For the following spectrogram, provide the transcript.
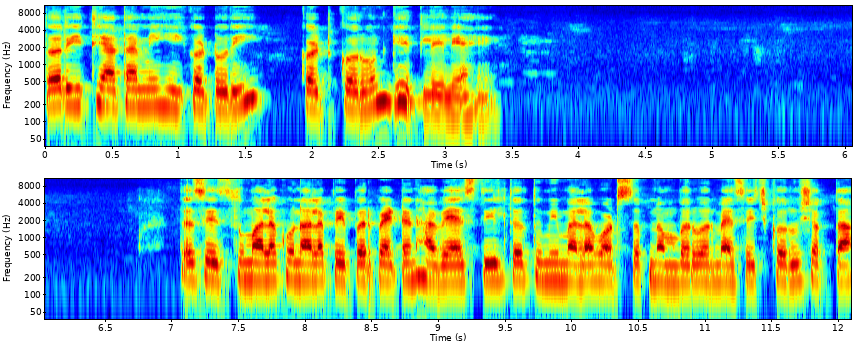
तर इथे आता मी ही कटोरी कट करून घेतलेली आहे. तसेच तुम्हाला कोणाला पेपर पॅटर्न हवे असतील तर तुम्ही मला व्हॉट्सअप नंबरवर मेसेज करू शकता.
